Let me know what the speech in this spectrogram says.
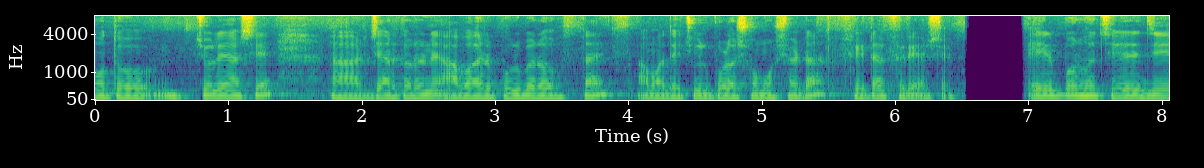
মতো চলে আসে, আর যার কারণে আবার পূর্বের অবস্থায় আমাদের চুল পড়ার সমস্যাটা সেটা ফিরে আসে। এরপর হচ্ছে যে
